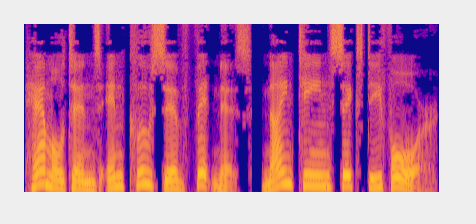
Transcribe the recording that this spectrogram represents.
Hamilton's Inclusive Fitness, 1964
